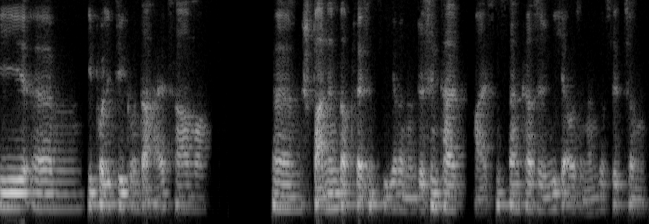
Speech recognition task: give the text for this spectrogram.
die ähm, die Politik unterhaltsamer, äh, spannender präsentieren. Und das sind halt meistens dann persönliche Auseinandersetzungen.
